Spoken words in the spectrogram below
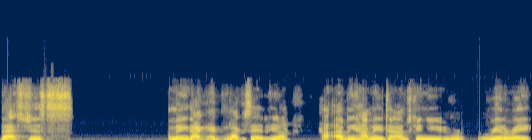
that's just, I mean, like like I said, you know, I, I mean, how many times can you re- reiterate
